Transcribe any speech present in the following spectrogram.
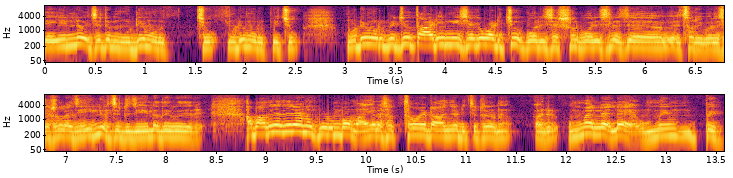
ജയിലിൽ വെച്ചിട്ട് മുടി മുറിച്ചു മുടി മുറിപ്പിച്ചു. മുടി മുറിപ്പിച്ചു താടി മീശയൊക്കെ പഠിച്ചു പോലീസ് സ്റ്റേഷനിൽ പോലീസിൽ വെച്ച് സോറി പോലീസ് സ്റ്റേഷനിൽ ജയിലിൽ വെച്ചിട്ട് ജയിൽ അപ്പോൾ അതിനെതിരെയാണ് കുടുംബം ഭയങ്കര ശക്തമായിട്ട് ആഞ്ഞടിച്ചിട്ടാണ് ഒരു ഉമ്മയല്ലേ അല്ലേ? ഉമ്മയും ഉപ്പയും.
